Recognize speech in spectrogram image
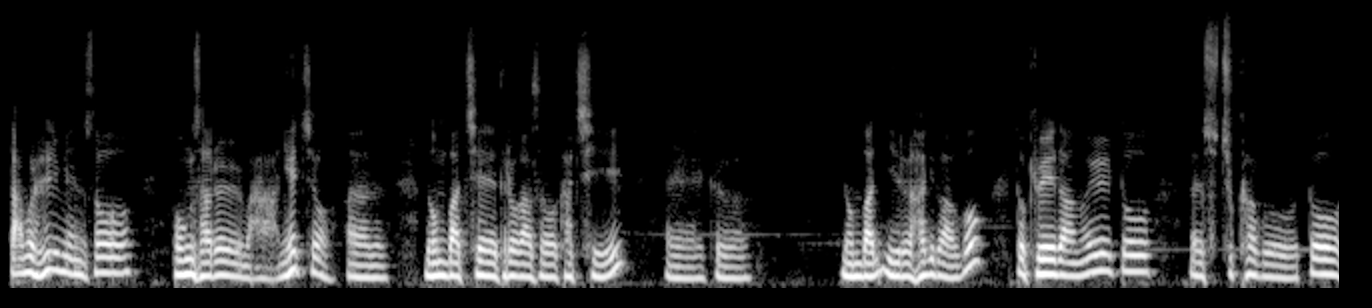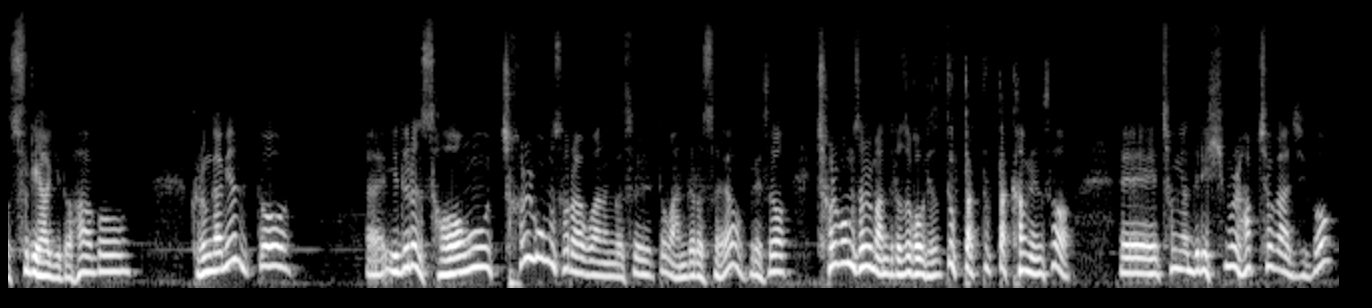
땀을 흘리면서 봉사를 많이 했죠. 어, 논밭에 들어가서 같이 에, 그 논밭 일을 하기도 하고 또 교회당을 또 수축하고 또 수리하기도 하고 그런가 하면 또 이들은 성우 철공소라고 하는 것을 또 만들었어요. 그래서 철공소를 만들어서 거기서 뚝딱뚝딱 하면서 청년들이 힘을 합쳐가지고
